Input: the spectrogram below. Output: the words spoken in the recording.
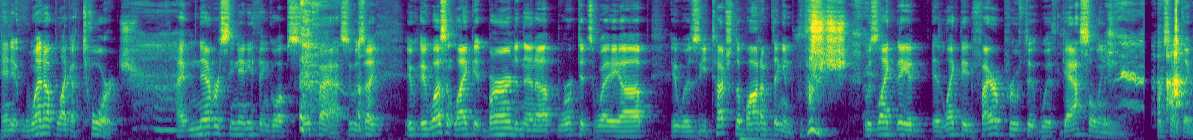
And it went up like a torch. I've never seen anything go up so fast. It was like, it, it wasn't like it burned and then up, worked its way up. It was, he touched the bottom thing and whoosh, it was like they had, it, like they'd fireproofed it with gasoline or something.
